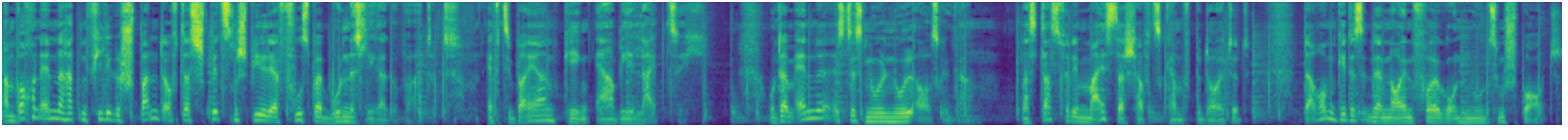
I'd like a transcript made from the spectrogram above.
Am Wochenende hatten viele gespannt auf das Spitzenspiel der Fußball-Bundesliga gewartet. FC Bayern gegen RB Leipzig. Und am Ende ist es 0-0 ausgegangen. Was das für den Meisterschaftskampf bedeutet, darum geht es in der neuen Folge und nun zum Sport,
